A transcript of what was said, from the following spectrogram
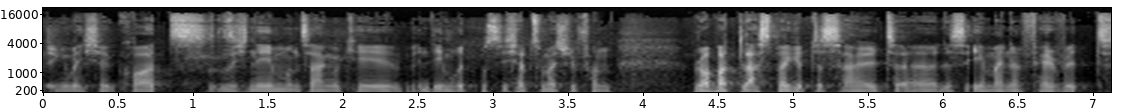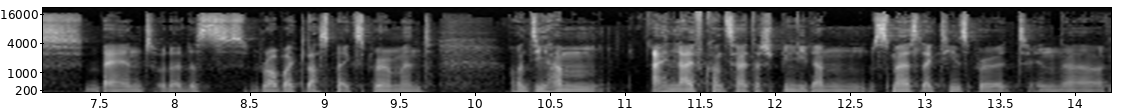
irgendwelche Chords sich nehmen und sagen, okay, in dem Rhythmus. Ich habe zum Beispiel von Robert Glasper gibt es halt, äh, das ist eh meine Favorite Band oder das Robert Glasper Experiment. Und die haben ein Live-Konzert, da spielen die dann Smells Like Teen Spirit in einer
